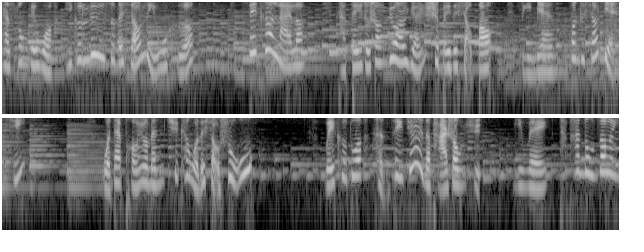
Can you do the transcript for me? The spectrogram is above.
她送给我一个绿色的小礼物盒。菲克来了，他背着上幼儿园时背的小包，里面放着小点心。我带朋友们去看我的小树屋。维克多很费劲儿地爬上去，因为他怕弄脏了衣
